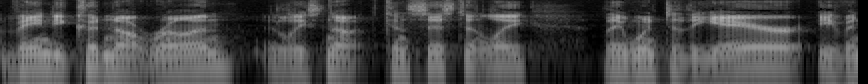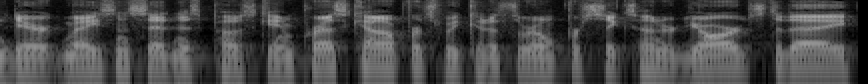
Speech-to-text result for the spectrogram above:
Vandy could not run, at least not consistently. They went to the air. Even Derek Mason said in his post-game press conference, we could have thrown for 600 yards today.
